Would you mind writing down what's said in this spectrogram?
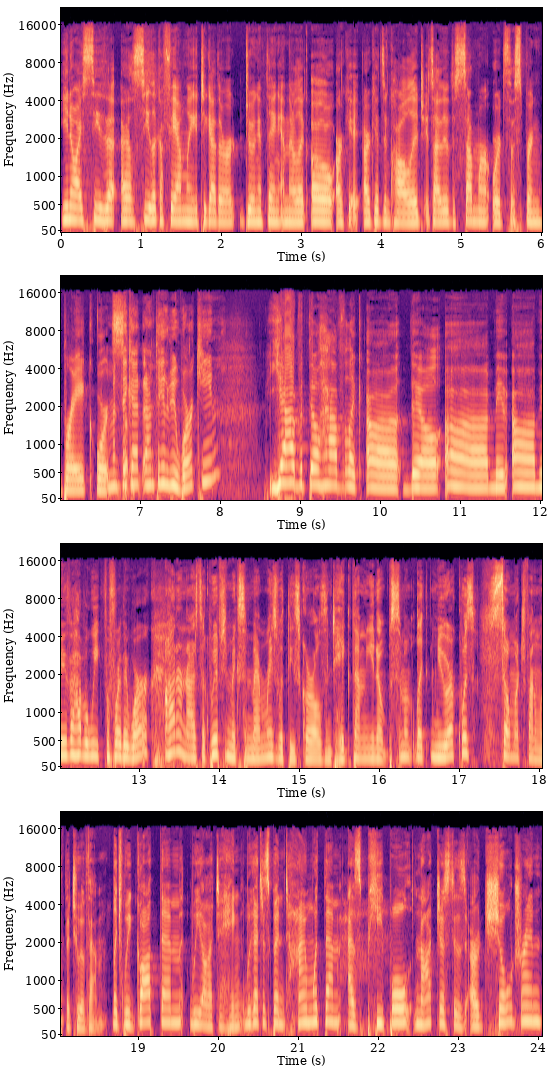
you know, I see that I'll see like a family together doing a thing, and they're like, "Oh, our kid, our kids in college. It's either the summer or it's the spring break, or But it's they got, aren't they to be working? Yeah." But they'll have like uh, they'll uh, maybe uh, maybe they'll have a week before they work. I don't know. It's like we have to make some memories with these girls and take them. You know, some of- like New York was so much fun with the two of them. Like we got them, we got to hang, we got to spend time with them as people, not just as our children.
